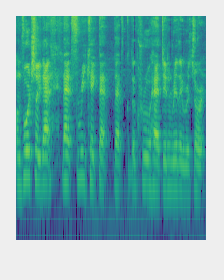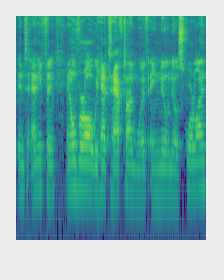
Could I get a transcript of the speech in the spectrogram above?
unfortunately, that, that free kick that, that the crew had didn't really resort into anything, and overall, we had to halftime with a nil-nil scoreline.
